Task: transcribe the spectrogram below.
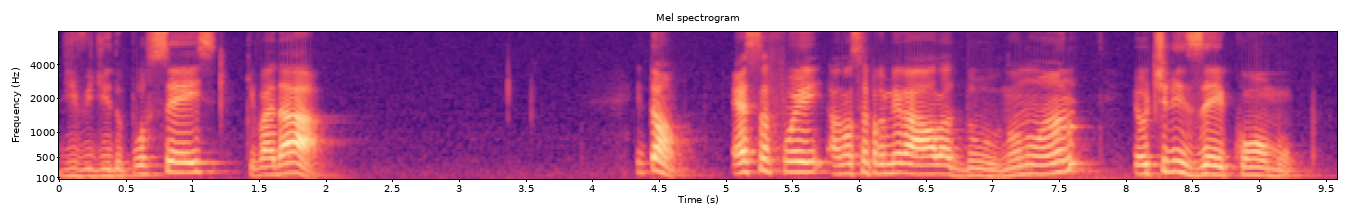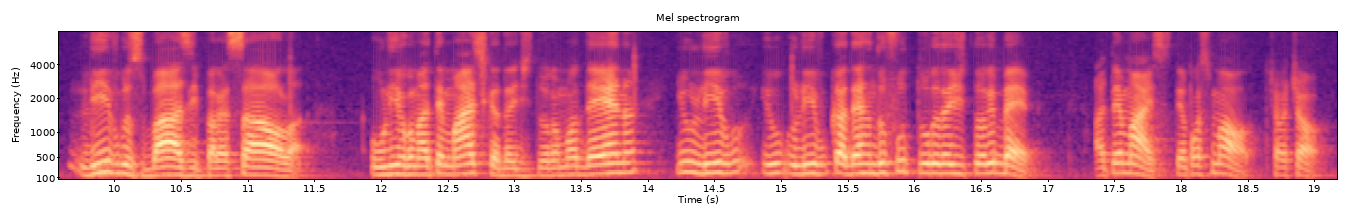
dividido por 6, que vai dar A. Então, essa foi a nossa primeira aula do nono ano. Eu utilizei como livros base para essa aula o livro Matemática da Editora Moderna e o livro, e o livro Caderno do Futuro da Editora IBEP. Até mais, até a próxima aula. Tchau, tchau.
